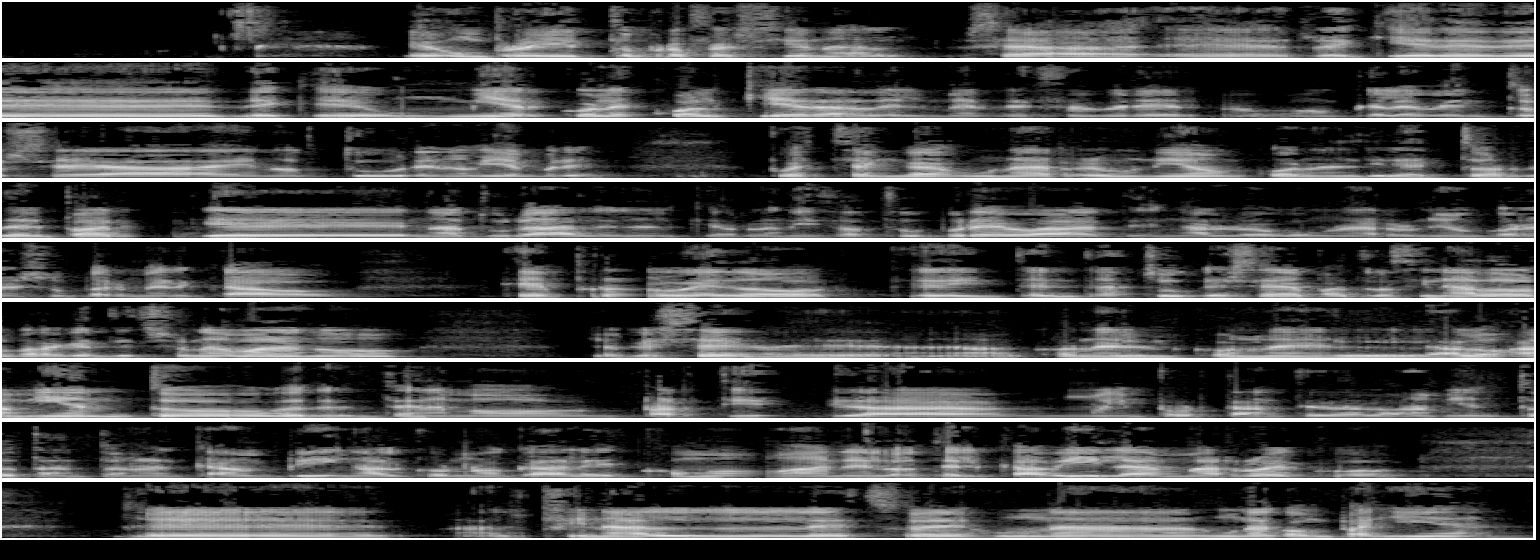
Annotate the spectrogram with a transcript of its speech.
es un proyecto profesional, o sea, eh, requiere de, que un miércoles cualquiera del mes de febrero, aunque el evento sea en octubre, noviembre, pues tengas una reunión con el director del parque natural en el que organizas tu prueba, tengas luego una reunión con el supermercado que es proveedor, que intentas tú que sea patrocinador para que te eche una mano, yo qué sé, eh, con, el, con el alojamiento, tenemos partidas muy importantes de alojamiento tanto en el camping Alcornocales como en el Hotel Kabila en Marruecos. Eh, al final esto es una, una compañía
